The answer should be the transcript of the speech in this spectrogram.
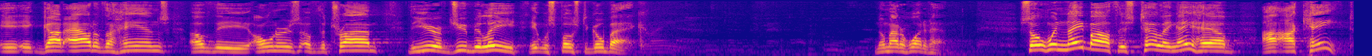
it, it got out of the hands of the owners of the tribe, the year of Jubilee, it was supposed to go back. No matter what had happened. So when Naboth is telling Ahab, I, I can't,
